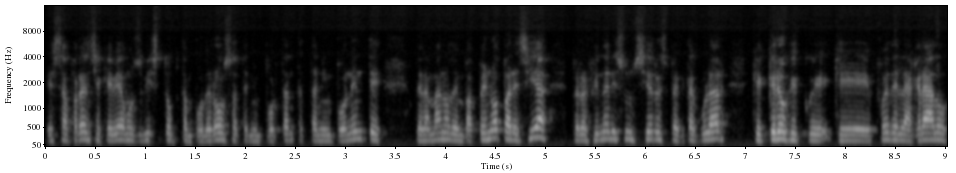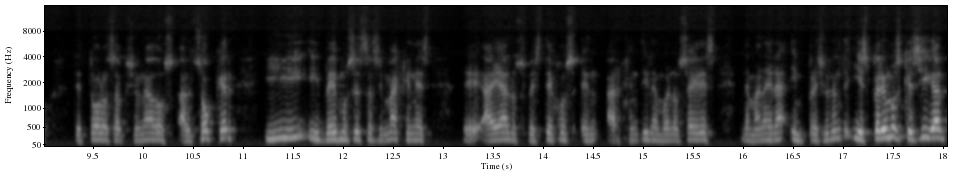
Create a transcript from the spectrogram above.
esa Francia que habíamos visto tan poderosa, tan importante, tan imponente de la mano de Mbappé no aparecía, pero al final hizo un cierre espectacular que creo que, fue del agrado de todos los aficionados al soccer y, y vemos estas imágenes eh, allá los festejos en Argentina, en Buenos Aires, de manera impresionante. Y esperemos que sigan,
